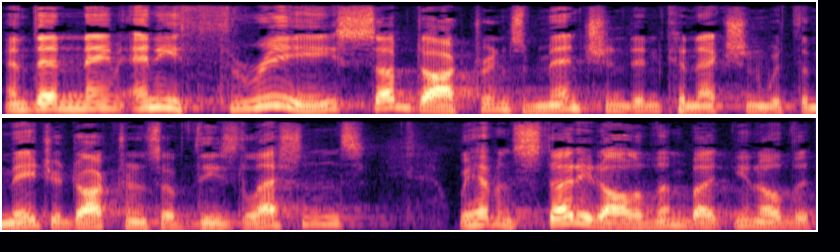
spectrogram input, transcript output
And then name any three sub-doctrines mentioned in connection with the major doctrines of these lessons. We haven't studied all of them, but you know, the,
